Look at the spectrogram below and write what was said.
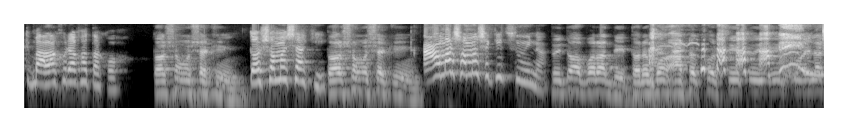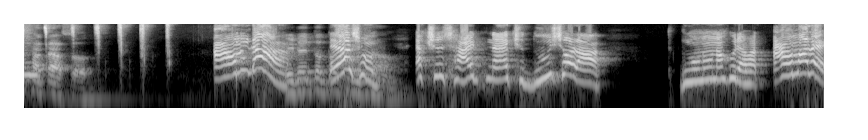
তুই বালা করে কথা কো। তোর সমস্যা কি? তোর সমস্যা কি? তোর সমস্যা কি? আমার সমস্যা কিছুই না। তুই তো অপরাধী তোর আটক করছি তুই এই মহিলার সাথে আছো আমরা? এটাই তো এ শোন না একশো দুইশো রা গণনা করে আমারে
